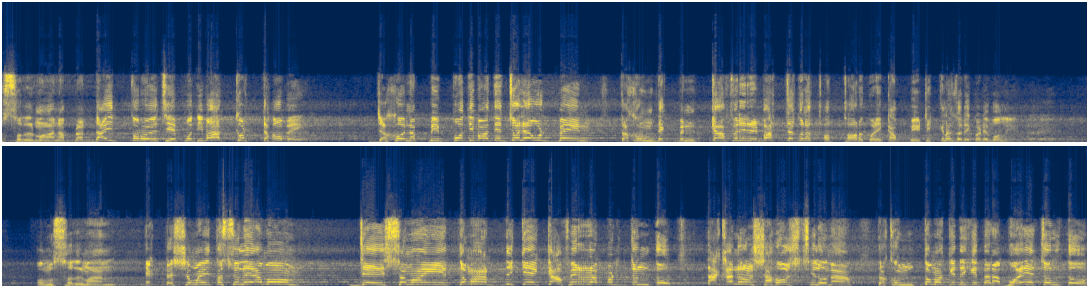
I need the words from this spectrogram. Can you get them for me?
মুসলমান, আপনার দায়িত্ব রয়েছে প্রতিবাদ করতে হবে। যখন আপনি প্রতিবাদে চলে উঠবেন, তখন দেখবেন কাফের বাচ্চাগুলো থরথর করে কাঁপবে। ঠিক কিনা জোরে করে বলে ও মুসলমান, একটা সময় তো ছিল এমন যে সময়ে তোমার দিকে কাফেররা পর্যন্ত তাকানোর সাহস ছিল না, তখন তোমাকে দেখে তারা ভয়ে চলতো,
